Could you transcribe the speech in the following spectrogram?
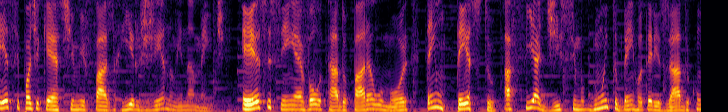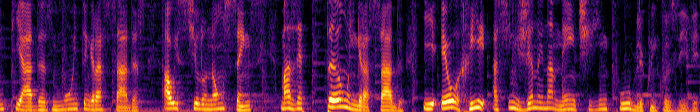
Esse podcast me faz rir genuinamente. Esse sim é voltado para o humor, tem um texto afiadíssimo, muito bem roteirizado, com piadas muito engraçadas, ao estilo nonsense, mas é tão engraçado e eu ri assim genuinamente, em público inclusive.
